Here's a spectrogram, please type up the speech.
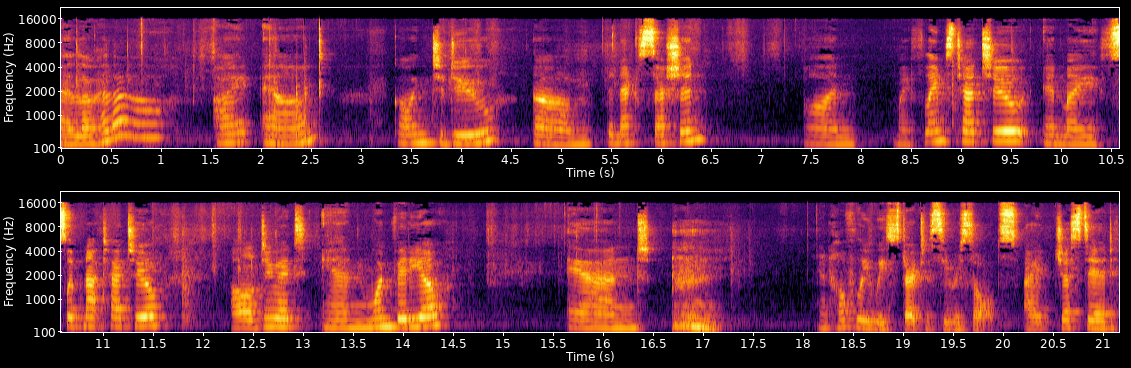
Hello, hello. I am going to do um, the next session on my flames tattoo and my slipknot tattoo. I'll do it in one video and and hopefully we start to see results. I just did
